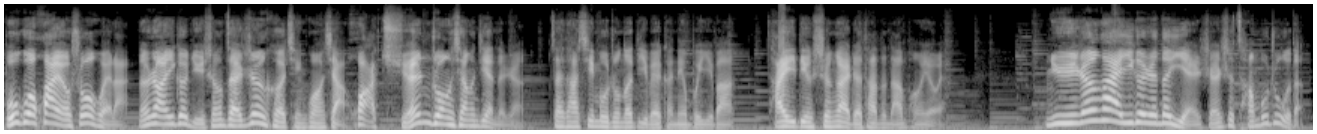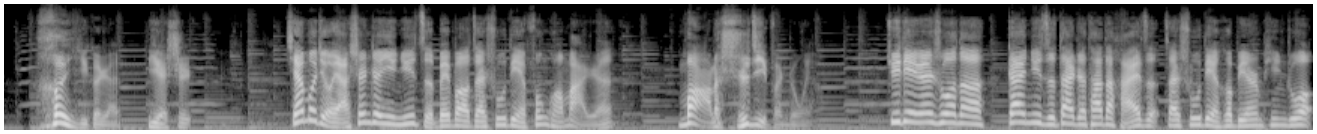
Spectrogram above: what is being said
不过话又说回来，能让一个女生在任何情况下化全妆相见的人，在她心目中的地位肯定不一般。她一定深爱着她的男朋友呀。女人爱一个人的眼神是藏不住的，恨一个人也是。前不久呀，深圳一女子被曝在书店疯狂骂人，骂了十几分钟呀。据店员说呢，该女子带着她的孩子在书店和别人拼桌，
